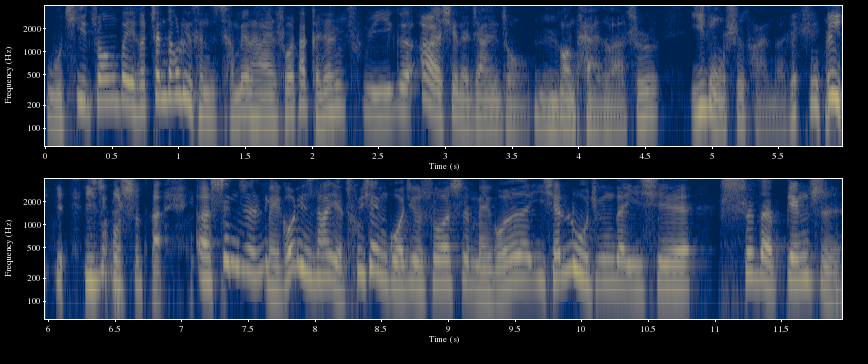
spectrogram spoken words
武器装备和战斗力层层面上来说，它肯定是处于一个二线的这样一种状态，对吧？就是乙种师团的，就是乙种师团。呃，甚至美国历史上也出现过，就是说是美国的一些陆军的一些师的编制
